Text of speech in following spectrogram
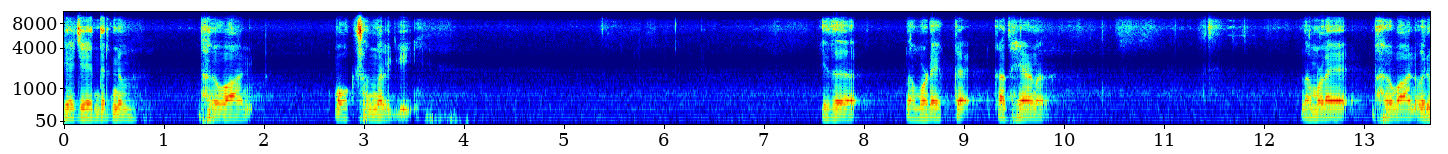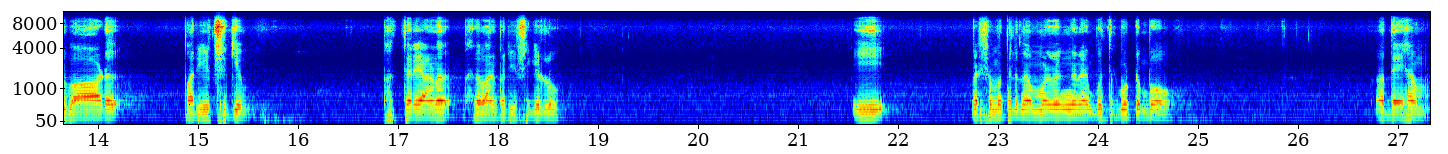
ഗജേന്ദ്രനും ഭഗവാൻ മോക്ഷം നൽകി. ഇത് നമ്മുടെയൊക്കെ കഥയാണ്. നമ്മളെ ഭഗവാൻ ഒരുപാട് പരീക്ഷിക്കും. ഭക്തരെയാണ് ഭഗവാൻ പരീക്ഷിക്കുള്ളൂ. ഈ വിഷമത്തിൽ നമ്മളിങ്ങനെ ബുദ്ധിമുട്ടുമ്പോൾ അദ്ദേഹം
